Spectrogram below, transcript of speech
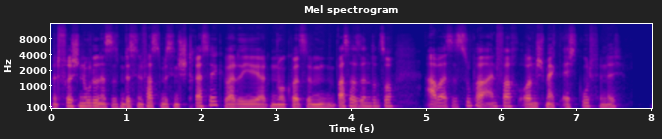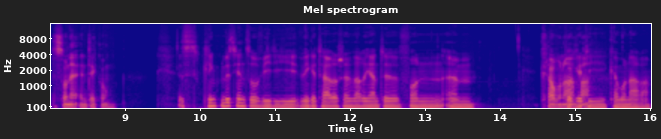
Mit frischen Nudeln ist es ein bisschen, fast ein bisschen stressig, weil die ja nur kurz im Wasser sind und so. Aber es ist super einfach und schmeckt echt gut, finde ich. Das ist so eine Entdeckung. Es klingt ein bisschen so wie die vegetarische Variante von ähm, Carbonara. Spaghetti Carbonara.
